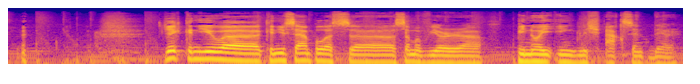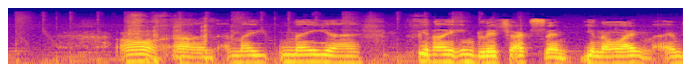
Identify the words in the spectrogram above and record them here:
Jake, can you uh, can you sample us uh, some of your uh, Pinoy English accent there? Oh, my my Pinoy English accent. You know, I'm I'm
